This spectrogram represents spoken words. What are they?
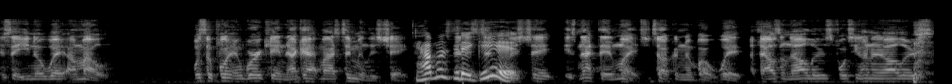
and said, you know what, I'm out. What's the point in working? I got my stimulus check. How much did And they the stimulus get? check is not that much. You're talking about what, a thousand dollars, fourteen hundred dollars.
